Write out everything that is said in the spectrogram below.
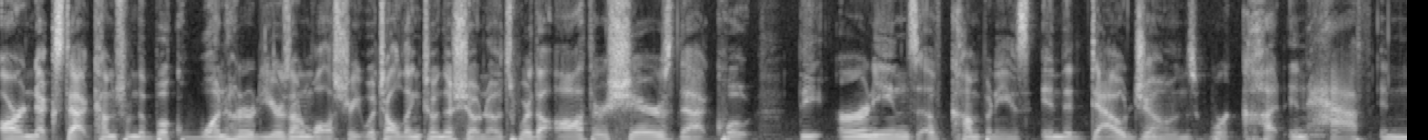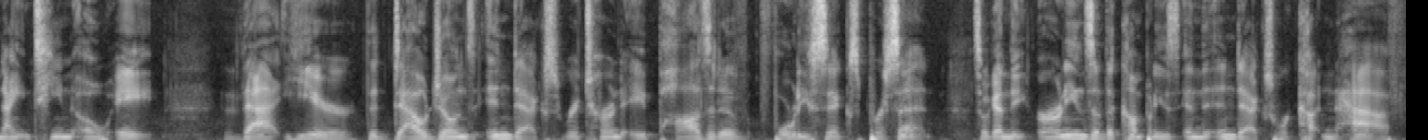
Our next stat comes from the book 100 Years on Wall Street, which I'll link to in the show notes, where the author shares that, quote, the earnings of companies in the Dow Jones were cut in half in 1908. That year, the Dow Jones index returned a positive 46%. So, again, the earnings of the companies in the index were cut in half,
